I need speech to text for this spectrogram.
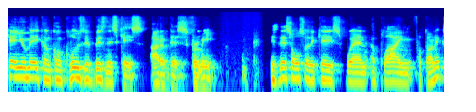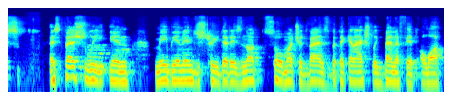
can you make a conclusive business case out of this for me? Is this also the case when applying photonics, especially in maybe an industry that is not so much advanced, but they can actually benefit a lot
